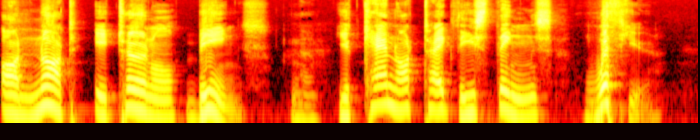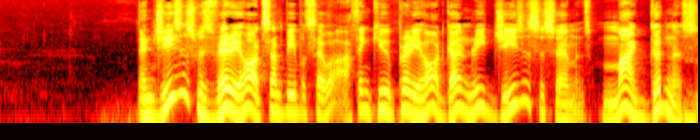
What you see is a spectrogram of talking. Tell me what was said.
are not eternal beings. No. You cannot take these things with you. And Jesus was very hard. Some people say, "Well, I think you're pretty hard. Go and read Jesus' sermons." My goodness,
